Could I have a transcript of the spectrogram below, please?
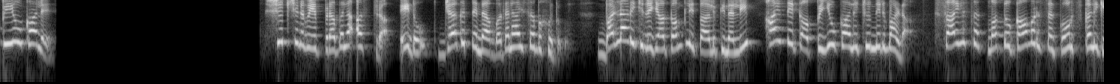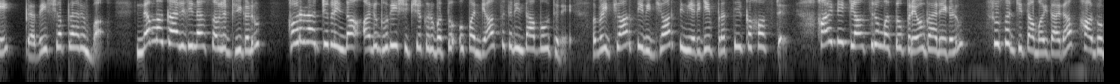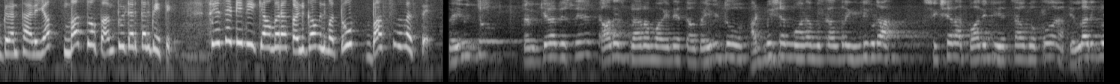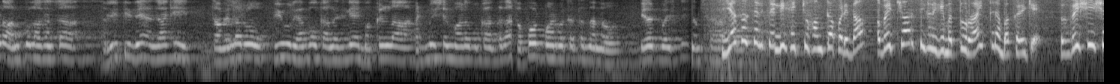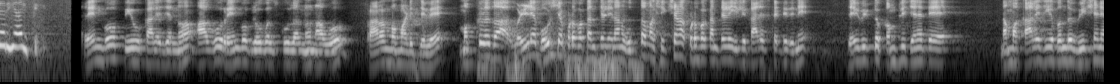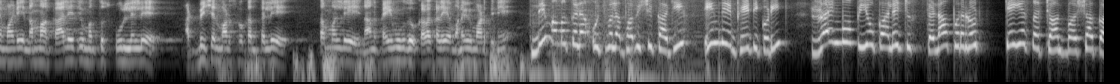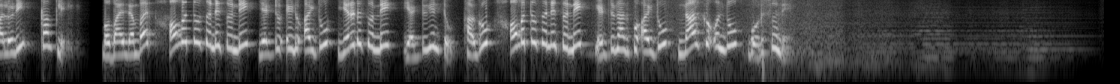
ಪಿಯು ಕಾಲೇಜ್. ಶಿಕ್ಷಣವೇ ಪ್ರಬಲ ಅಸ್ತ್ರ. ಇದು ಜಗತ್ತನ್ನ ಬದಲಾಯಿಸಬಹುದು. ಬಳ್ಳಾರಿ ಜಿಲ್ಲೆಯ ಕಂಪ್ಲಿ ತಾಲೂಕಿನಲ್ಲಿ ಹೈಟೆಕ್ ಪಿಯು ಕಾಲೇಜು ನಿರ್ಮಾಣ. ಸೈನ್ಸ್ ಮತ್ತು ಕಾಮರ್ಸ್ ಕೋರ್ಸ್ಗಳಿಗೆ ಪ್ರವೇಶ ಪ್ರಾರಂಭ. ನಮ್ಮ ಕಾಲೇಜಿನ ಸೌಲಭ್ಯಗಳು ಹೊರ ರಾಜ್ಯಗಳಿಂದ ಅನುಭವಿ ಶಿಕ್ಷಕರು ಮತ್ತು ಉಪನ್ಯಾಸಕರಿಂದ ಬೋಧನೆ. ವಿದ್ಯಾರ್ಥಿ ವಿದ್ಯಾರ್ಥಿನಿಯರಿಗೆ ಪ್ರತ್ಯೇಕ ಹಾಸ್ಟೆಲ್. ಹೈಟೆಕ್ ಕ್ಲಾಸ್ ರೂಮ್ ಮತ್ತು ಪ್ರಯೋಗಾಲಯಗಳು ಸುಸಜ್ಜಿತ ಮೈದಾನ ಹಾಗೂ ಗ್ರಂಥಾಲಯ ಮತ್ತು ಕಂಪ್ಯೂಟರ್ ತರಬೇತಿ, ಸಿಸಿಟಿವಿ ಕ್ಯಾಮೆರಾ ಕಣ್ಗಾವಲು ಮತ್ತು ಬಸ್ ವ್ಯವಸ್ಥೆ. ದಯವಿಟ್ಟು ತಾವು ಕೇಳೋದಿಷ್ಟೇ, ಕಾಲೇಜ್ ಪ್ರಾರಂಭ ಆಗಿದೆ, ತಾವು ದಯವಿಟ್ಟು ಅಡ್ಮಿಷನ್ ಮಾಡೋ ಮುಖಾಂತರ ಇಲ್ಲಿ ಕೂಡ ಶಿಕ್ಷಣ ಕ್ವಾಲಿಟಿ ಹೆಚ್ಚಾಗಬೇಕು, ಎಲ್ಲರಿಗೂ ಕೂಡ ಅನುಕೂಲ ಆಗಂತ ರೀತಿ ಇದೆ. ಹಂಗಾಗಿ ತಾವೆಲ್ಲರೂ ಪಿ ಯು ರ್ಯಾಂಬೋ ಕಾಲೇಜ್ಗೆ ಮಕ್ಕಳನ್ನ ಅಡ್ಮಿಷನ್ ಮಾಡೋ ಮುಖಾಂತರ ಸಪೋರ್ಟ್ ಮಾಡ್ಬೇಕಂತ ನಾನು ಹೇಳಕ್ ಬಯಸ್ತೀನಿ. ನಮಸ್ಕಾರ. ಎಸ್ಎಸ್ಎಲ್ಸಿಯಲ್ಲಿ ಹೆಚ್ಚು ಅಂಕ ಪಡೆದ ವಿದ್ಯಾರ್ಥಿಗಳಿಗೆ ಮತ್ತು ರೈತರ ಮಕ್ಕಳಿಗೆ ವಿಶೇಷ ರಿಯಾಯಿತಿ. ರೇನ್ಬೋ ಪಿ ಯು ಕಾಲೇಜನ್ನು ಹಾಗೂ ರೇನ್ಬೋ ಗ್ಲೋಬಲ್ ಸ್ಕೂಲ್ ಅನ್ನು ನಾವು ಪ್ರಾರಂಭ ಮಾಡಿದ್ದೇವೆ. ಮಕ್ಕಳದ ಒಳ್ಳೆ ಭವಿಷ್ಯ ಕೊಡ್ಬೇಕಂತೇಳಿ ನಾನು ಉತ್ತಮ ಶಿಕ್ಷಣ ಕೊಡ್ಬೇಕಂತೇಳಿ ಇಲ್ಲಿ ಕಾಲೇಜ್ ಕಟ್ಟಿದ್ದೀನಿ. ದಯವಿಟ್ಟು ಕಂಪ್ಲೀಟ್ ಜನತೆ ನಮ್ಮ ಕಾಲೇಜಿಗೆ ಬಂದು ವೀಕ್ಷಣೆ ಮಾಡಿ ನಮ್ಮ ಕಾಲೇಜು ಮತ್ತು ಸ್ಕೂಲ್ನಲ್ಲಿ ಅಡ್ಮಿಷನ್ ಮಾಡಿಸ್ಬೇಕಂತಲ್ಲಿ ತಮ್ಮಲ್ಲಿ ನಾನು ಕೈ ಮುಗಿದು ಕಳಕಳೆಯ ಮನವಿ ಮಾಡ್ತೀನಿ. ನಿಮ್ಮ ಮಕ್ಕಳ ಉಜ್ವಲ ಭವಿಷ್ಯಕ್ಕಾಗಿ ಇಂದೇ ಭೇಟಿ ಕೊಡಿ rainbow PU college Sanapura road KS Chand Basha colony Kampli mobile number ಒಂಬತ್ತು ಸೊನ್ನೆ ಸೊನ್ನೆ ಎಂಟು ಏಳು ಐದು ಎರಡು ಸೊನ್ನೆ ಎಂಟು ಎಂಟು ಹಾಗೂ ಒಂಬತ್ತು ಸೊನ್ನೆ ಸೊನ್ನೆ ಎಂಟು ನಾಲ್ಕು ಐದು ನಾಲ್ಕು ಒಂದು ಮೂರು ಸೊನ್ನೆ.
